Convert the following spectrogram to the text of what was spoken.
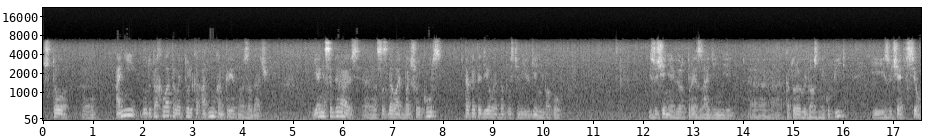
что э, они будут охватывать только одну конкретную задачу. Я не собираюсь э, создавать большой курс, как это делает, допустим, Евгений Попов, изучение WordPress за один день, который вы должны купить и изучать все,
